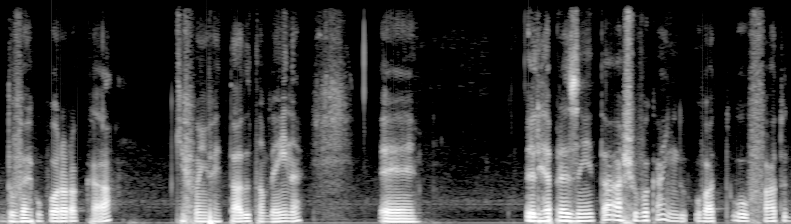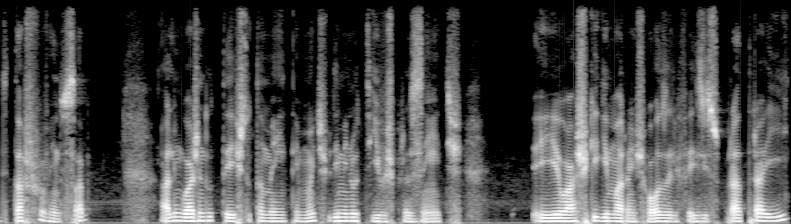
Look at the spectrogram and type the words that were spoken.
do verbo pororocar, que foi inventado também, né? É, ele representa a chuva caindo, o o fato de estar tá chovendo, sabe? A linguagem do texto também tem muitos diminutivos presentes, e eu acho que Guimarães Rosa ele fez isso para atrair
